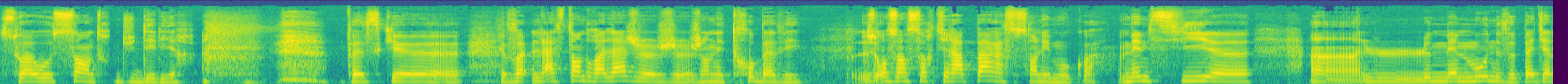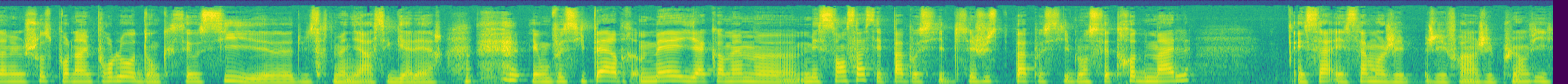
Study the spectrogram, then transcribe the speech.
soit au centre du délire. Parce que euh, à cet endroit-là, je- je- j'en ai trop bavé. On s'en sortira pas sans les mots, quoi. Même si euh, le même mot ne veut pas dire la même chose pour l'un et pour l'autre. Donc c'est aussi, euh, d'une certaine manière, assez galère. et on peut s'y perdre. Mais il y a quand même. mais sans ça, c'est pas possible. C'est juste pas possible. On se fait trop de mal. Et ça, et ça moi, j'ai j'ai plus envie.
